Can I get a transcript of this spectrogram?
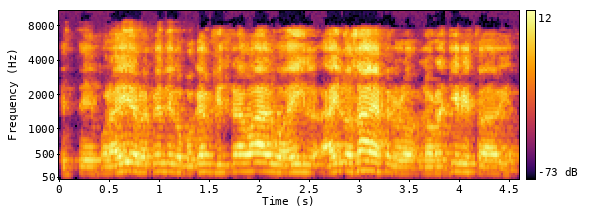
este, por ahí de repente como que han filtrado algo, ahí, ahí lo sabes, pero lo, lo retienes todavía.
